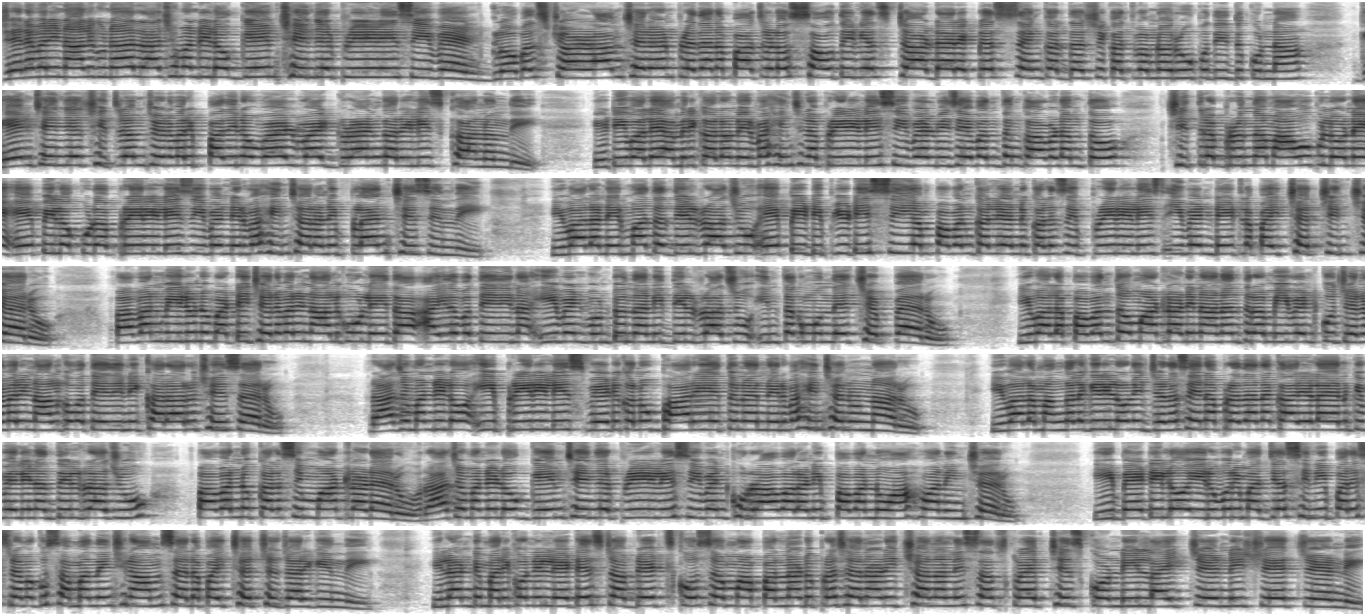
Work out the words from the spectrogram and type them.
జనవరి నాలుగున రాజమండ్రిలో game changer pre release event. Global star Ram Charan ప్రధాన పాత్రలో south Indian star director Shankar దర్శకత్వంలో రూపుదిద్దుకున్న గేమ్ చేంజర్ చిత్రం జనవరి పదిన వరల్డ్ వైడ్ గ్రాండ్గా రిలీజ్ కానుంది. ఇటీవలే అమెరికాలో నిర్వహించిన ప్రీ రిలీజ్ ఈవెంట్ విజయవంతం కావడంతో చిత్ర బృందం ఆ ఊపులోనే ఏపీలో కూడా ప్రీ రిలీజ్ ఈవెంట్ నిర్వహించాలని ప్లాన్ చేసింది. ఇవాళ నిర్మాత Dil Raju AP deputy CM Pawan కళ్యాణ్ను కలిసి ప్రీ రిలీజ్ ఈవెంట్ డేట్లపై చర్చించారు. పవన్ వీలును బట్టి జనవరి నాలుగు లేదా ఐదవ తేదీన ఈవెంట్ ఉంటుందని దిల్ రాజు ఇంతకు ముందే చెప్పారు. ఇవాళ పవన్తో మాట్లాడిన అనంతరం ఈవెంట్కు జనవరి నాలుగవ తేదీని ఖరారు చేశారు. రాజమండ్రిలో ఈ ప్రీ రిలీజ్ వేడుకను భారీ ఎత్తున నిర్వహించనున్నారు. ఇవాళ మంగళగిరిలోని జనసేన ప్రధాన కార్యాలయానికి వెళ్ళిన దిల్ రాజు పవన్ను కలిసి మాట్లాడారు. రాజమండ్రిలో గేమ్ చేంజర్ ప్రీ రిలీజ్ ఈవెంట్కు రావాలని పవన్ను ఆహ్వానించారు. ఈ భేటీలో ఇరువురి మధ్య సినీ పరిశ్రమకు సంబంధించిన అంశాలపై చర్చ జరిగింది. ఇలాంటి మరికొన్ని లేటెస్ట్ అప్డేట్స్ కోసం మా పల్నాడు ప్రజానాడి ఛానల్ని సబ్స్క్రైబ్ చేసుకోండి లైక్ చేయండి షేర్ చేయండి.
